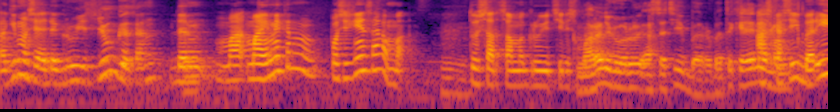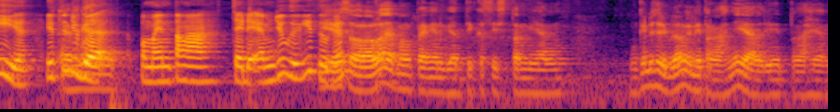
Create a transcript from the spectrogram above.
apalagi masih ada Grujic juga kan dan ma- mainnya kan posisinya sama Hmm. Sama Grujic di sebelah Kemarin juga baru Asa Cibar. Berarti kayaknya ini Aska Sibar iya itu emang- juga pemain tengah CDM juga gitu Iya, kan seolah-olah emang pengen ganti ke sistem yang mungkin bisa dibilang lini tengahnya ya lini tengah yang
